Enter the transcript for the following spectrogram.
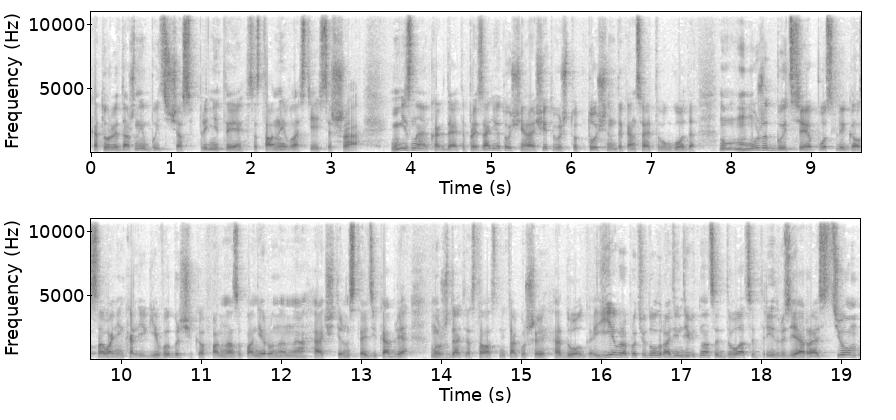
которые должны быть сейчас приняты со стороны властей США. Не знаю, когда это произойдет, очень рассчитываю, что точно до конца этого года. Ну, может быть, после голосования коллегии выборщиков она запланирована на 14 декабря. Но ждать осталось не так уж и долго. Евро против доллара 1.1923, друзья, растем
